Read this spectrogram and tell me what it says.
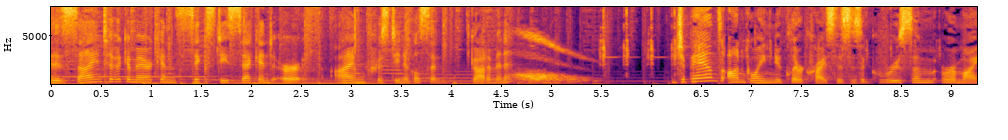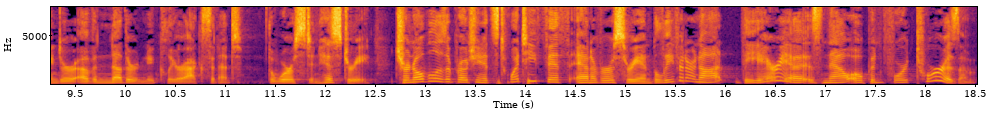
is Scientific American's 60 Second Earth. I'm Christie Nicholson. Got a minute? Japan's ongoing nuclear crisis is a gruesome reminder of another nuclear accident the worst in history. Chernobyl is approaching its 25th anniversary, and believe it or not, the area is now open for tourism.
